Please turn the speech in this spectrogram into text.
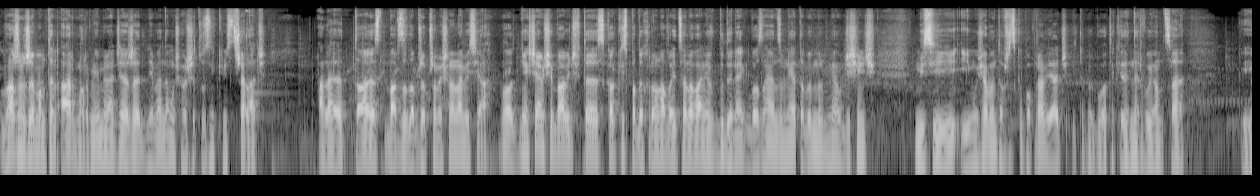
Ważne, że mam ten armor. Miejmy nadzieję, że nie będę musiał się tu z nikim strzelać. Ale to jest bardzo dobrze przemyślana misja, bo nie chciałem się bawić w te skoki spadochronowe i celowanie w budynek, bo znając mnie to bym miał 10 misji i musiałbym to wszystko poprawiać i to by było takie denerwujące i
